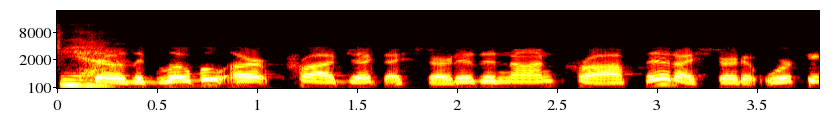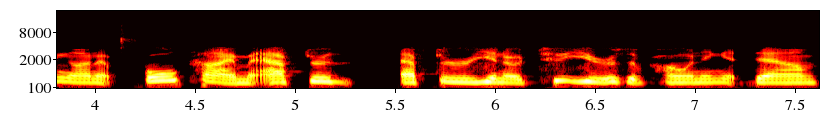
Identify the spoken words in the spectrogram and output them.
Yeah. So the Global Art Project, I started a nonprofit. I started working on it full time after after you know two years of honing it down.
